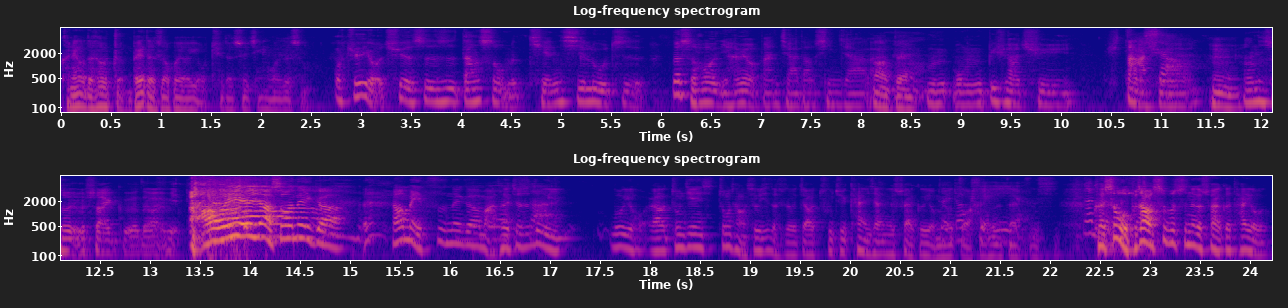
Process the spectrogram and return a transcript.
可能有的时候准备的时候会有有趣的事情或者什么。我觉得有趣的是，是当时我们前期录制那时候，你还没有搬家到新家来，嗯，对，我们我们必须要去大学，嗯。然后那时候有个帅哥在外面，啊，我也想说那个，然后每次那个马特就是录一录一会儿，然后中间中场休息的时候就要出去看一下那个帅哥有没有走，还有没有在自习。可是我不知道是不是那个帅哥他有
